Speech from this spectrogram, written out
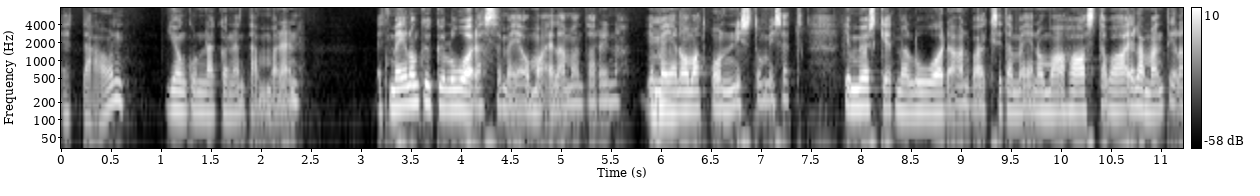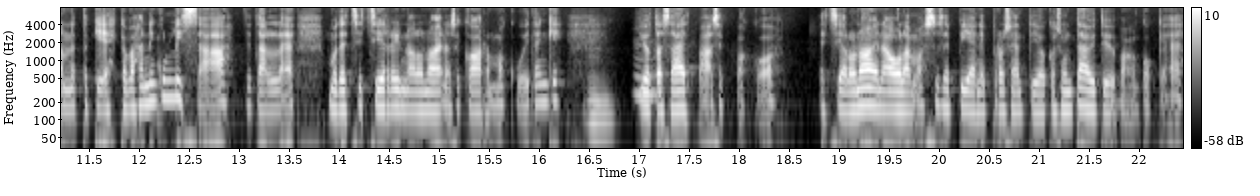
että on jonkunnäköinen tämmöinen, että meillä on kyky luoda se meidän oma elämäntarina ja mm. meidän omat onnistumiset. Ja myöskin, että me luodaan vaikka sitä meidän omaa haastavaa elämäntilannettakin ehkä vähän niin kuin lisää ja tälleen. Mutta sitten siinä rinnalla on aina se karma kuitenkin, mm. jota sä et pääse pakoon että siellä on aina olemassa se pieni prosentti, joka sun täytyy vaan kokea.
